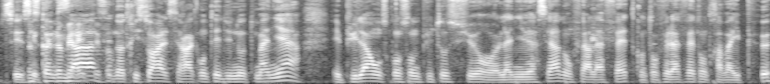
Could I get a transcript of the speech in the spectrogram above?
c'est comme ça. c'est. Notre histoire, elle s'est racontée d'une autre manière. Et puis là, on se concentre plutôt sur l'anniversaire, donc faire la fête. Quand on fait la fête, on travaille peu.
